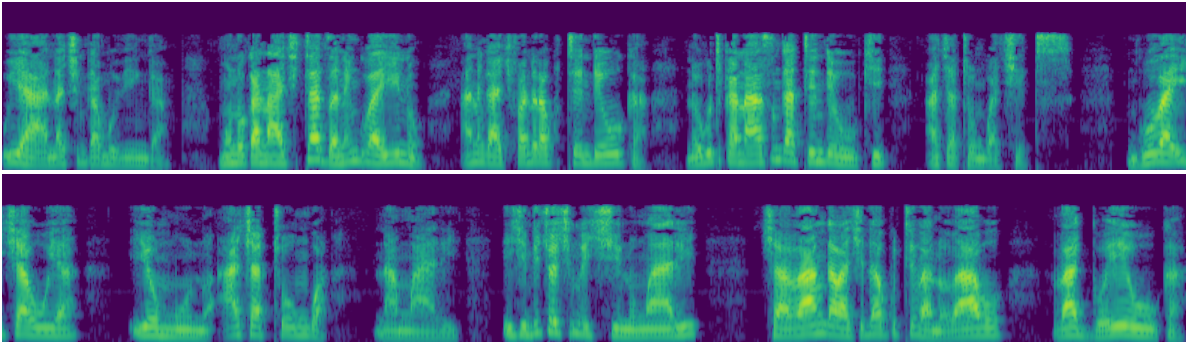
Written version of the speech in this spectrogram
uye haana chingamuvinga. Munhu kana achitadza nenguva ino anenge achifanira kutendeuka nokuti kana asingatendeuki achatongwa chete. Nguva ichauya iyo munhu achatongwa namwari. Ichi ndicho chimwe chinhu mwari chavanga vachida kuti vanhu vavo vagoyeuka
